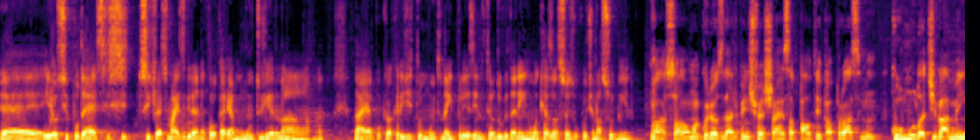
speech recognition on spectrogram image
é, eu se pudesse, se, se tivesse mais grana, eu colocaria muito dinheiro na, na Apple, que eu acredito muito na empresa e não tenho dúvida nenhuma que as ações vão continuar subindo. Ó, só uma curiosidade pra gente fechar essa pauta aí pra próxima. Cumulativamente,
